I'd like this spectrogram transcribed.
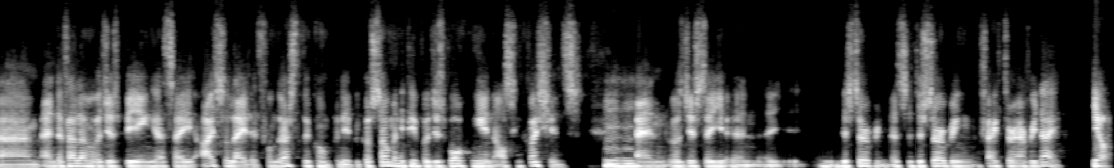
Um, and development was just being, let's say, isolated from the rest of the company because so many people just walking in asking questions, mm-hmm. and was just a, a, a disturbing. That's a disturbing factor every day. Yeah.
